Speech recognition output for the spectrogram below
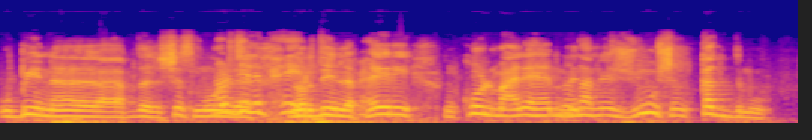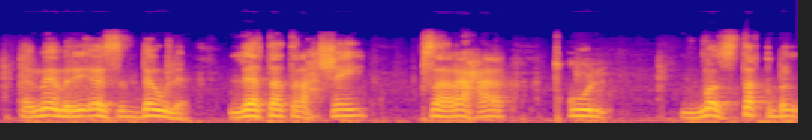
وبين عبد شو اسمه نور الدين البحيري. نقول معناها ما. نجموش نقدموا أمام رئاسة الدولة لا تطرح شيء بصراحة تقول مستقبل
